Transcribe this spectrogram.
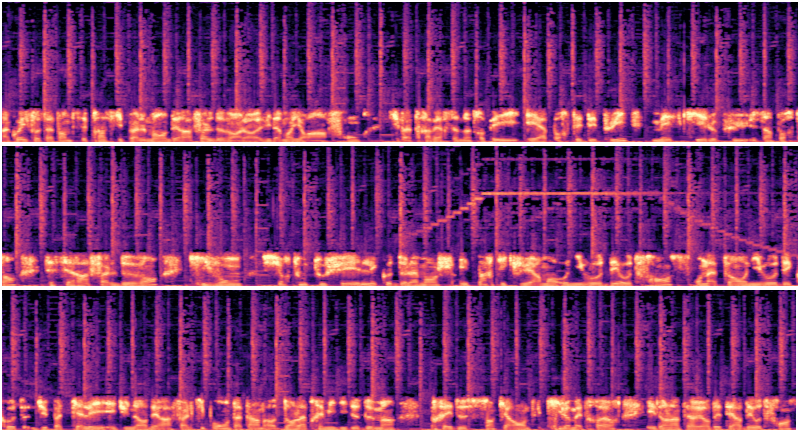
à quoi il faut s'attendre, c'est principalement des rafales de vent. Alors évidemment, il y aura un front qui va traverser notre pays et apporter des pluies, mais ce qui est le plus important, c'est ces rafales de vent qui vont surtout toucher les côtes de la Manche et particulièrement au niveau des Hauts-de-France. On attend au niveau des côtes du Pas-de-Calais et du Nord des rafales qui pourront atteindre dans l'après-midi de demain près de 140 km heure et dans l'intérieur des terres des Hauts-de-France,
